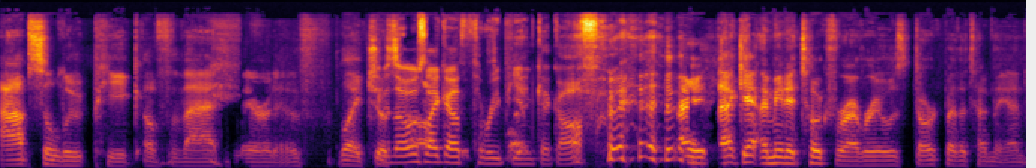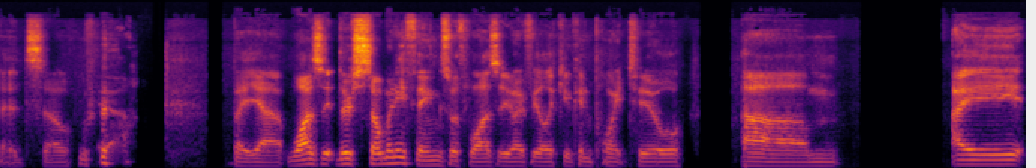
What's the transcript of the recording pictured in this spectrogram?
absolute peak of that narrative. Like Even just though it was like a 3 p.m. like- kickoff. I, that game, I mean, it took forever. It was dark by the time they ended. So, yeah. but yeah, Wazoo. There's so many things with Wazoo. I feel like you can point to. Um, I,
